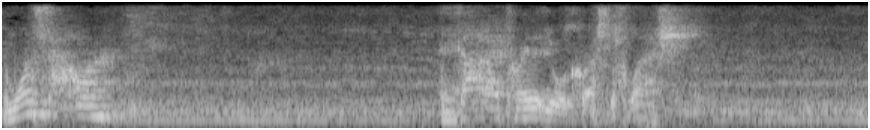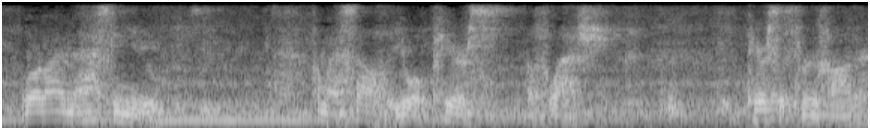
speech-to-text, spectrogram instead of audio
and wants power. And God, I pray that you will crush the flesh. Lord, I am asking you for myself that you will pierce the flesh. Pierce it through, Father.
